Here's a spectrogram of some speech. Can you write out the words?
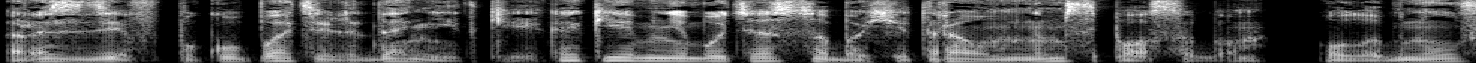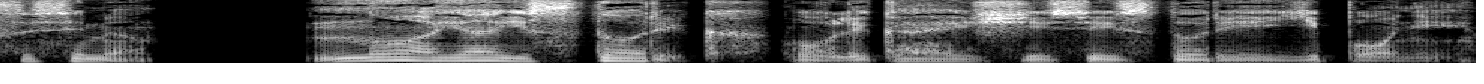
раздев покупателя до нитки каким-нибудь особо хитроумным способом», — улыбнулся Семен. Ну, а я историк, увлекающийся историей Японии.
